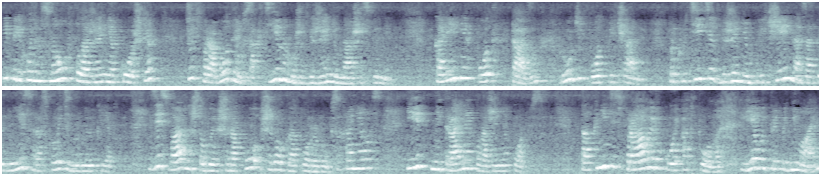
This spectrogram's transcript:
И переходим снова в положение кошки. Чуть поработаем с активным уже движением нашей спины. Колени под тазом, руки под плечами. Прокрутите движением плечей назад и вниз, раскройте грудную клетку. Здесь важно, чтобы широко, широкая опора рук сохранялась и нейтральное положение корпуса. Толкнитесь правой рукой от пола, левой приподнимаем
